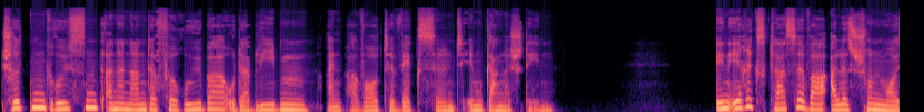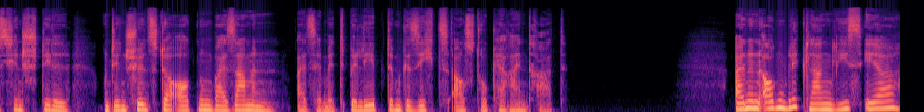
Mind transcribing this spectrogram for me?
schritten grüßend aneinander vorüber oder blieben, ein paar Worte wechselnd, im Gange stehen. In Eriks Klasse war alles schon mäuschenstill und in schönster Ordnung beisammen, als er mit belebtem Gesichtsausdruck hereintrat. Einen Augenblick lang ließ er,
